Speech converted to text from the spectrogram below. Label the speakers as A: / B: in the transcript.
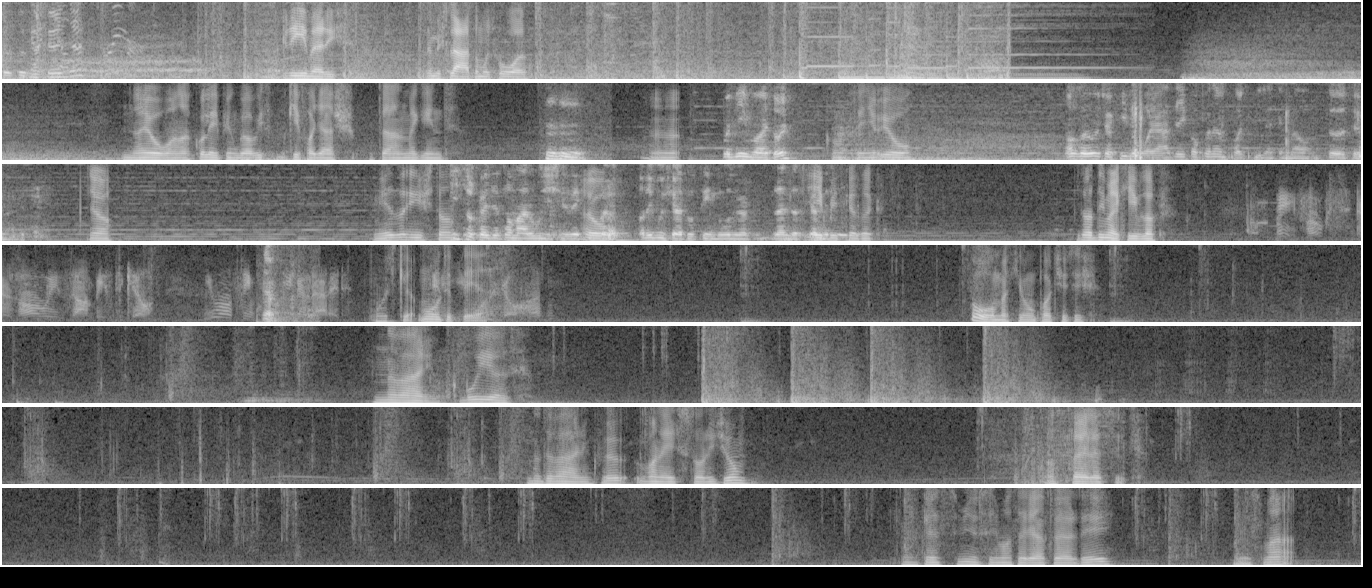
A: Költözök egyet.
B: Screamer is. Nem is látom, hogy hol. Na jó van, akkor lépjünk be a kifagyás után megint. Uh,
A: Vagy invite
B: continue, jó.
A: Az hogyha kidob a játék, akkor nem fagy ki nekem a töltőmet.
B: Ja. Mi ez a instant?
A: Kiszok egyet, ha már úgyis izé
B: Jó.
A: kifagy. Addig úgy el tudsz indulni, mert rendezkedni.
B: Építkezek. De addig meghívlak.
C: It.
B: Úgy kell, multiplayer. Ó, meghívom Pacsit is. Na várjunk, bújjad. Na de várjunk, van egy storage-om. Azt fejleszik. Kezd minusz egy materiál per day. Ez már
